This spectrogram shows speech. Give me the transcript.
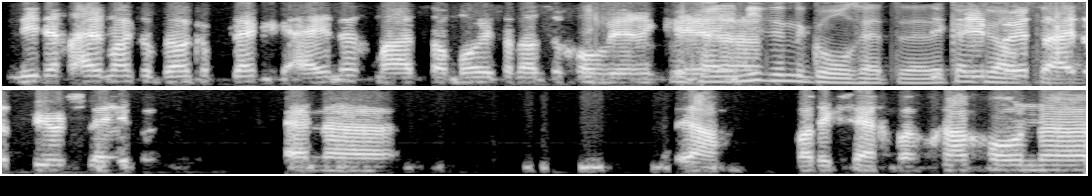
niet echt uitmaakt op welke plek ik eindig. Maar het zou mooi zijn als we gewoon weer een keer... Ik ga je niet in de goal zetten, dat kan je wel vertellen. uit het vuur slepen. En uh, ja, wat ik zeg, we gaan gewoon, uh,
